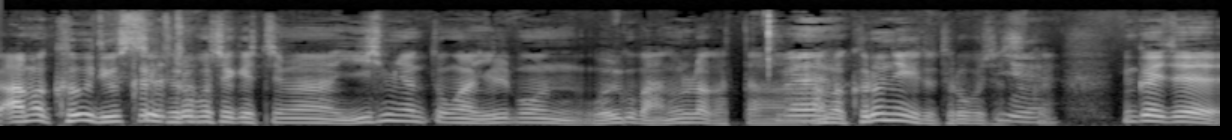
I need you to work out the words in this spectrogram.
아마 그 뉴스 그렇죠. 들어보셨겠지만 20년 동안 일본 월급 안 올라갔다. 네. 아마 그런 얘기도 들어보셨을 예. 거예요. 그러니까 이제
